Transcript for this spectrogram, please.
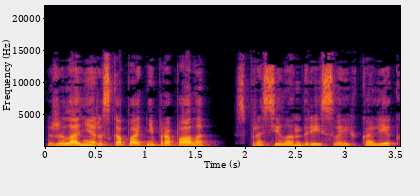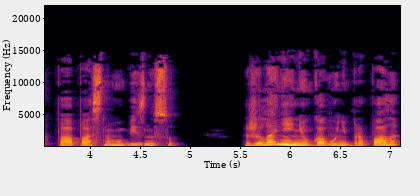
«Желание раскопать не пропало?» — спросил Андрей своих коллег по опасному бизнесу. Желание ни у кого не пропало,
